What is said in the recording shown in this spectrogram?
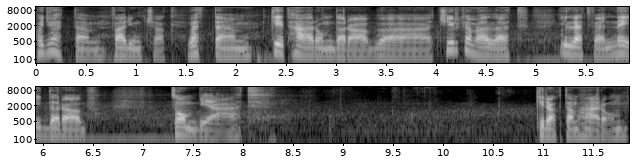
hogy vettem, várjunk csak, vettem két-három darab uh, csirke mellett, illetve négy darab combját, kiraktam három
